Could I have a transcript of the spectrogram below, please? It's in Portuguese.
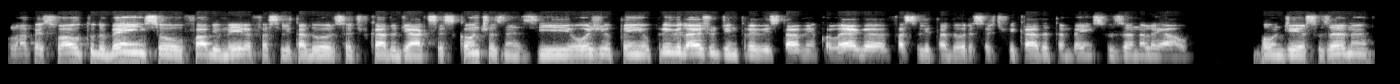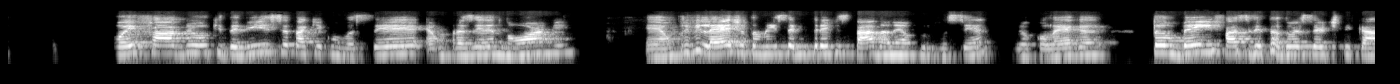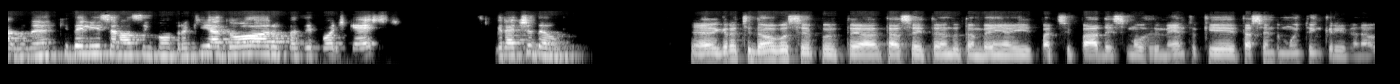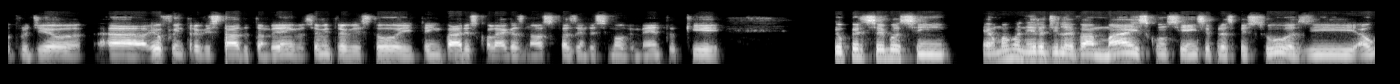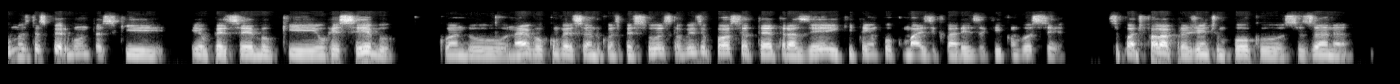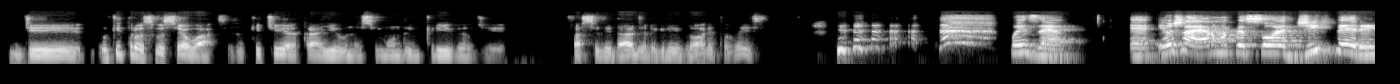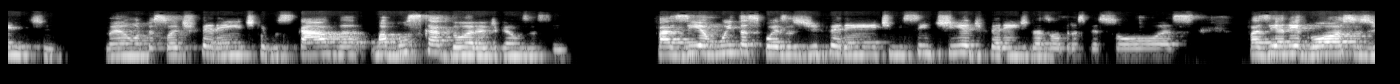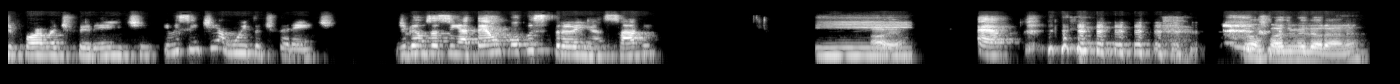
Olá pessoal, tudo bem? Sou o Fábio Meira, facilitador certificado de Access Consciousness e hoje eu tenho o privilégio de entrevistar minha colega, facilitadora certificada também, Suzana Leal. Bom dia, Suzana. Oi, Fábio, que delícia estar aqui com você. É um prazer enorme. É um privilégio também ser entrevistada né, por você, meu colega, também facilitador certificado, né? Que delícia nosso encontro aqui. Adoro fazer podcast. Gratidão. É, gratidão a você por estar tá aceitando também aí participar desse movimento que está sendo muito incrível, né? Outro dia eu, uh, eu fui entrevistado também, você me entrevistou e tem vários colegas nossos fazendo esse movimento que eu percebo assim é uma maneira de levar mais consciência para as pessoas e algumas das perguntas que eu percebo que eu recebo quando né, vou conversando com as pessoas, talvez eu possa até trazer e que tenha um pouco mais de clareza aqui com você. Você pode falar para a gente um pouco, Suzana, de o que trouxe você ao Axis, o que te atraiu nesse mundo incrível de facilidade, alegria e glória, talvez? pois é. É, eu já era uma pessoa diferente, né? uma pessoa diferente que buscava, uma buscadora, digamos assim fazia muitas coisas diferentes, me sentia diferente das outras pessoas, fazia negócios de forma diferente e me sentia muito diferente. Digamos assim, até um pouco estranha, sabe? E. Ah, é. é. Então pode melhorar, né?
